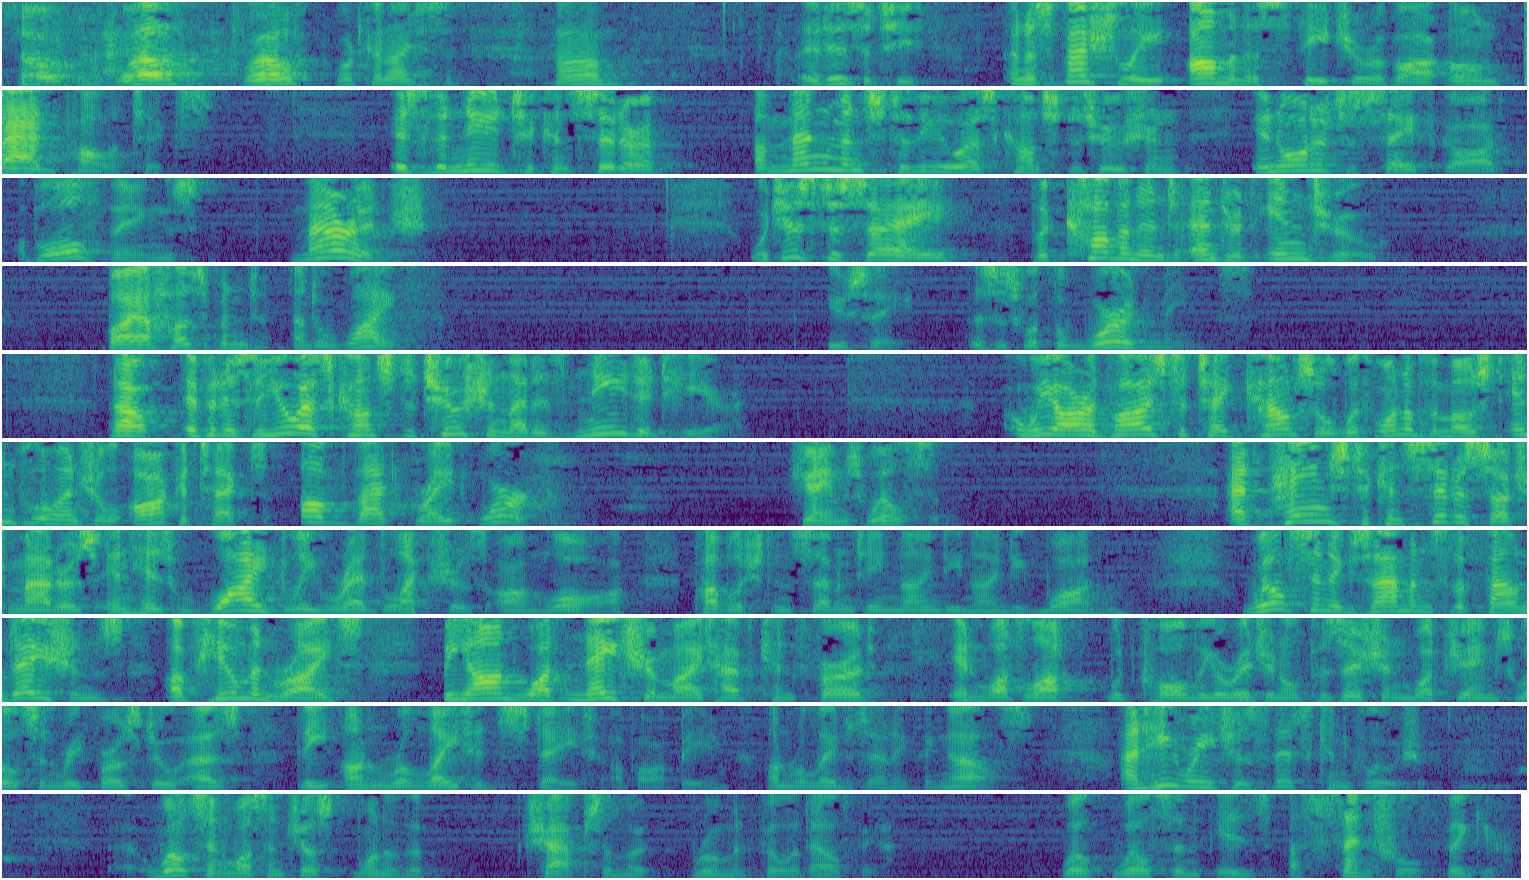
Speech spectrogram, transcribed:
so, well, well, what can I just say? Um, it is a te- an especially ominous feature of our own bad politics is the need to consider amendments to the U.S. Constitution in order to safeguard, of all things, marriage, which is to say, the covenant entered into by a husband and a wife. You see, this is what the word means. Now, if it is the U.S. Constitution that is needed here, we are advised to take counsel with one of the most influential architects of that great work, James Wilson. At pains to consider such matters in his widely read lectures on law, published in 1790-91, Wilson examines the foundations of human rights beyond what nature might have conferred in what Locke would call the original position, what James Wilson refers to as the unrelated state of our being, unrelated to anything else. And he reaches this conclusion. Wilson wasn't just one of the chaps in the room in Philadelphia. Wilson is a central figure.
